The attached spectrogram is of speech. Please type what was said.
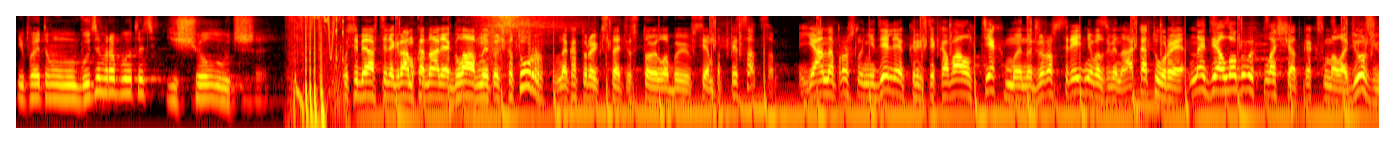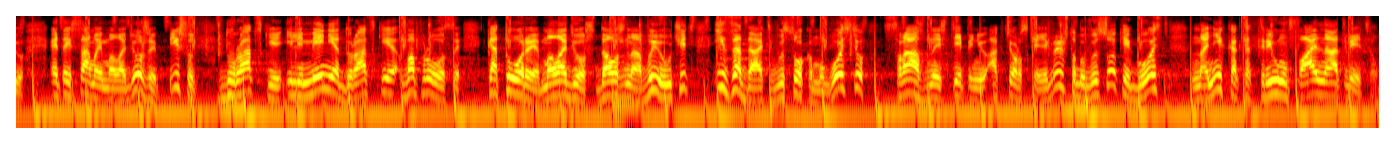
И поэтому мы будем работать еще лучше. У себя в телеграм-канале главный.тур, на который, кстати, стоило бы всем подписаться, я на прошлой неделе критиковал тех менеджеров среднего звена, которые на диалоговых площадках с молодежью, этой самой молодежи, пишут дурацкие или менее дурацкие вопросы, которые молодежь должна выучить и задать высокому гостю с разной степенью актерской игры, чтобы высокий гость на них как-то триумфально ответил.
